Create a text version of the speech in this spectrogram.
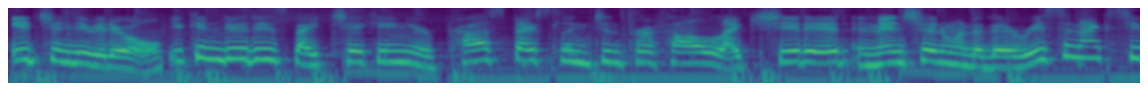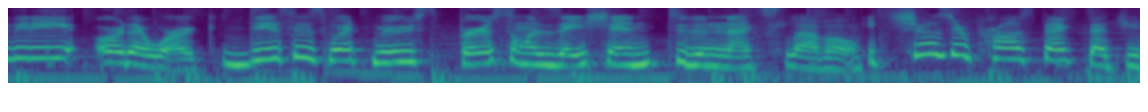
each individual. You can do this by checking your prospect's LinkedIn profile like she did and mention one of their recent activity or their work. This is what moves personalization to the next level. It shows your prospect that you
